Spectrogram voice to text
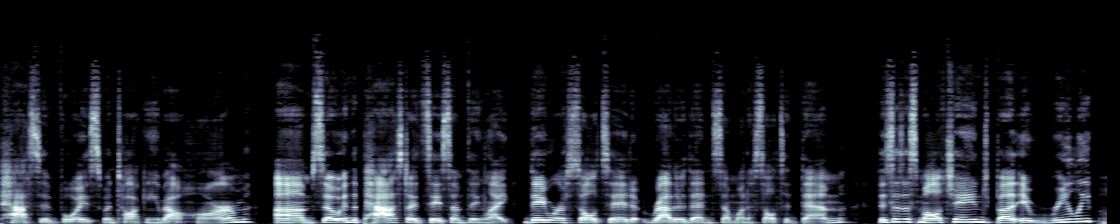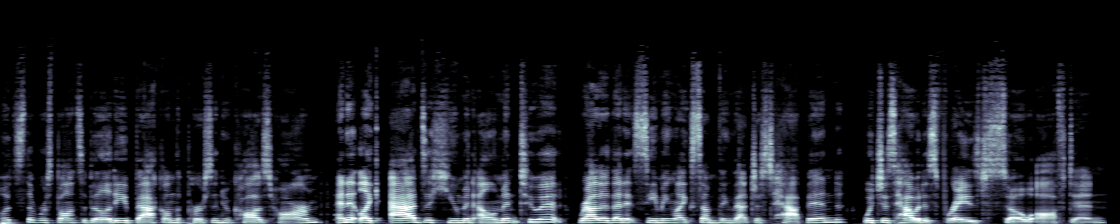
passive voice when talking about harm. Um, so in the past, I'd say something like they were assaulted rather than someone assaulted them. This is a small change, but it really puts the responsibility back on the person who caused harm and it like adds a human element to it rather than it seeming like something that just happened, which is how it is phrased so often.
